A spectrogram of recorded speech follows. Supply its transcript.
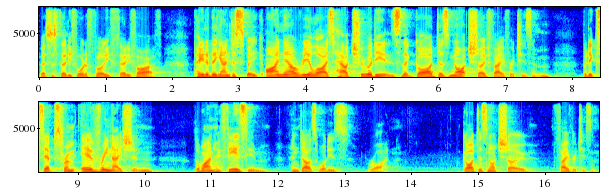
verses 34 to 40, 35. Peter began to speak. I now realize how true it is that God does not show favoritism, but accepts from every nation the one who fears him and does what is right. God does not show favoritism.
